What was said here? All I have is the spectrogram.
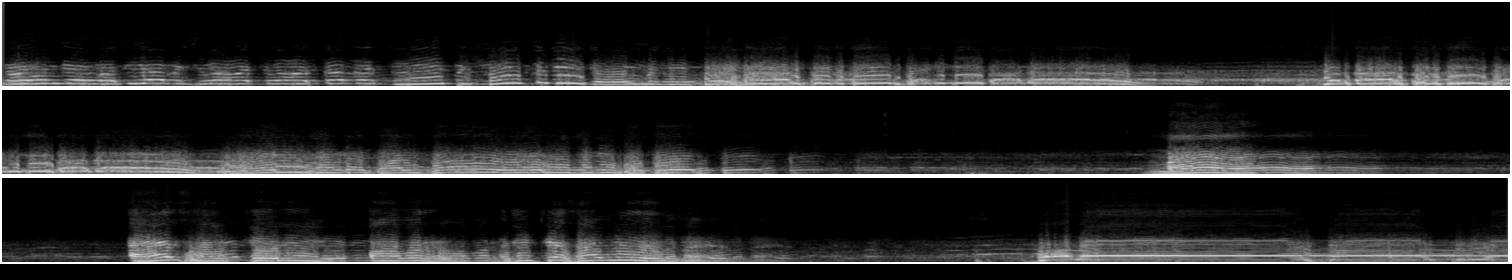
ਕਹੋਗੇ ਵਧੀਆ ਵਿਸ਼ਵਾਸ ਦਵਾਤਾ ਤਾਂ ਜੀਪ ਸ਼ੂਕਦੀ ਜਾਓ ਮਜੀਠੇ ਸਰਦਾਰ ਸੁਖਬੀਰ ਸਿੰਘ ਜੀ ਦਾਦਾ ਸਰਦਾਰ ਸੁਖਬੀਰ ਸਿੰਘ ਜੀ ਦਾਦਾ ਵਾਹਿਗੁਰੂ ਜੀ ਦਾ ਖਾਲਸਾ ਵਾਹਿਗੁਰੂ ਜੀ ਕੀ ਫਤਿਹ। ਮੈਂ ਇਹ ਹਲਕੇ ਦੀ ਪਾਵਰ ਮਜੀਠੇ ਸਾਹਿਬ ਨੂੰ ਹੈ ਬੋਲੇ ਫਿਰ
